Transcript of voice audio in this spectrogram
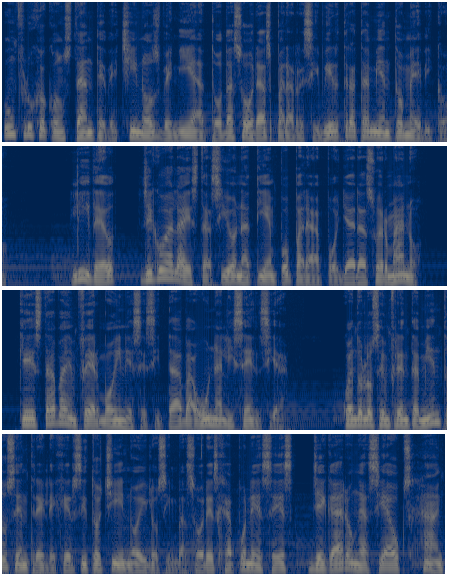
Un flujo constante de chinos venía a todas horas para recibir tratamiento médico. Lidl llegó a la estación a tiempo para apoyar a su hermano, que estaba enfermo y necesitaba una licencia. Cuando los enfrentamientos entre el ejército chino y los invasores japoneses llegaron a Xiaoxhang,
